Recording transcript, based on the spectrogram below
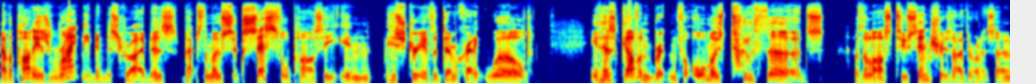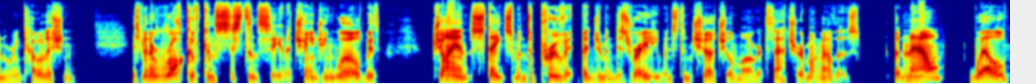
Now, the party has rightly been described as perhaps the most successful party in history of the democratic world. It has governed Britain for almost two thirds of the last two centuries, either on its own or in coalition. It's been a rock of consistency in a changing world with giant statesmen to prove it Benjamin Disraeli, Winston Churchill, Margaret Thatcher, among others. But now, well,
